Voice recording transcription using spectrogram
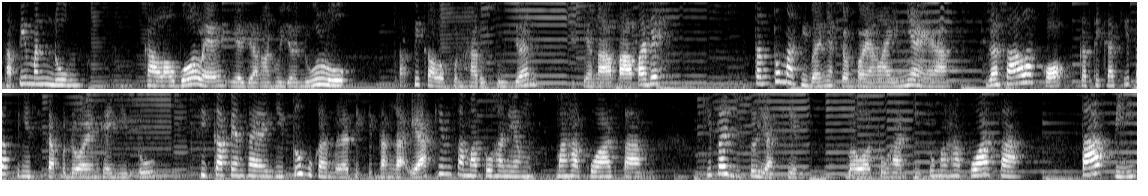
tapi mendung. Kalau boleh, ya jangan hujan dulu. Tapi kalaupun harus hujan, ya nggak apa-apa deh. Tentu masih banyak contoh yang lainnya ya. Gak salah kok ketika kita punya sikap berdoa yang kayak gitu. Sikap yang kayak gitu bukan berarti kita nggak yakin sama Tuhan yang maha kuasa. kita justru yakin bahwa Tuhan itu maha kuasa. Tapi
